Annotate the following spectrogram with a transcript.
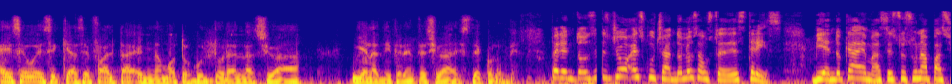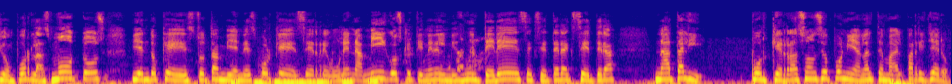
SOS que hace falta en una motocultura en la ciudad y en las diferentes ciudades de Colombia. Pero entonces yo escuchándolos a ustedes tres, viendo que además esto es una pasión por las motos, viendo que esto también es porque se reúnen amigos que tienen el mismo interés, etcétera, etcétera. Natalie, ¿por qué razón se oponían al tema del parrillero?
